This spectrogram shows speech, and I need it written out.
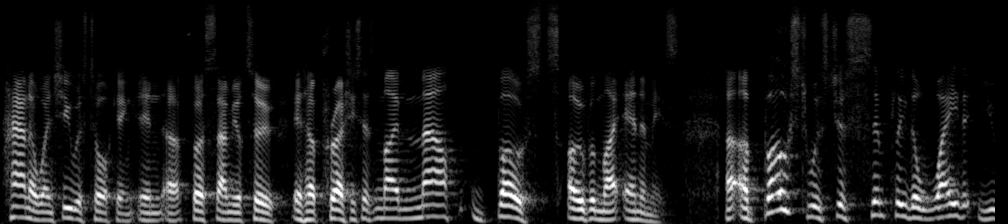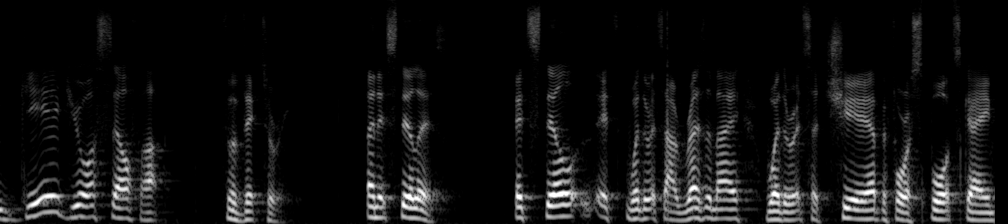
Hannah, when she was talking in uh, 1 Samuel 2, in her prayer, she says, My mouth boasts over my enemies. Uh, a boast was just simply the way that you geared yourself up for victory. And it still is. It's still, it's, whether it's our resume, whether it's a cheer before a sports game,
